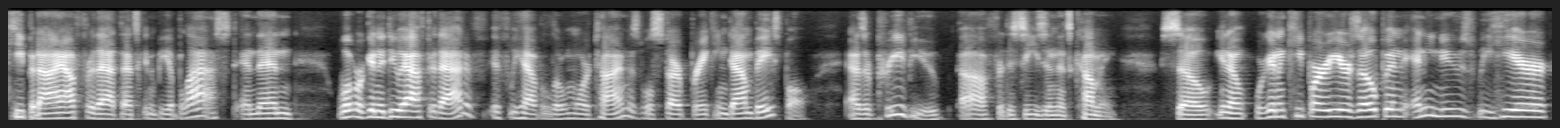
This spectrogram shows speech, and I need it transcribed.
keep an eye out for that. That's going to be a blast. And then what we're going to do after that, if if we have a little more time, is we'll start breaking down baseball as a preview uh, for the season that's coming. So you know we're going to keep our ears open. Any news we hear,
